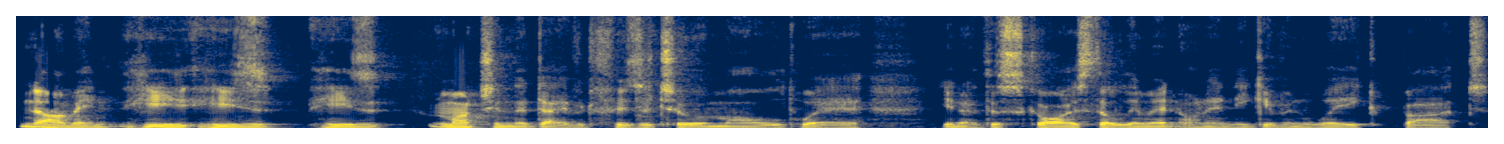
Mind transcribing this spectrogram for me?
No, I mean he he's he's much in the David Fusitu'a mold where you know the sky's the limit on any given week, but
